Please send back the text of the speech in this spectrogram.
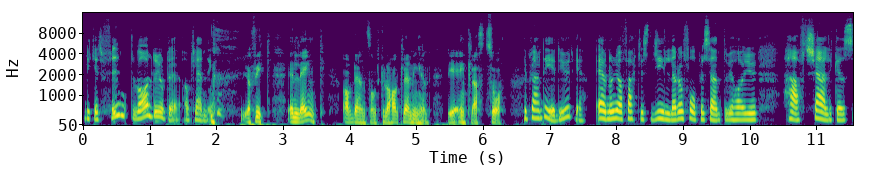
vilket fint val du gjorde av klänning. Jag fick en länk av den som skulle ha klänningen. Det är enklast så. Ibland är det ju det. Även om jag faktiskt gillar att få presenter. Vi har ju haft kärlekens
